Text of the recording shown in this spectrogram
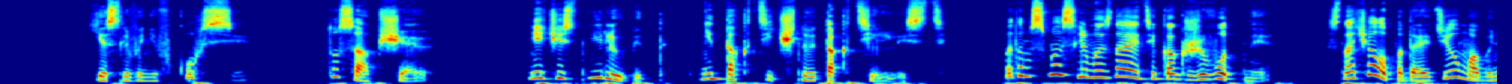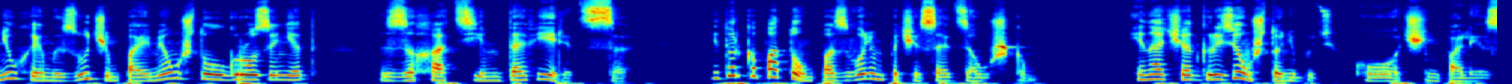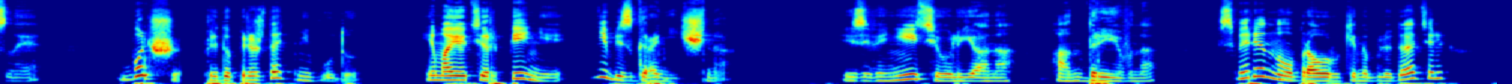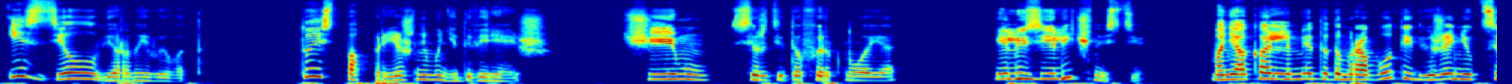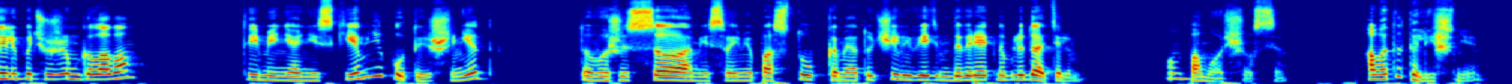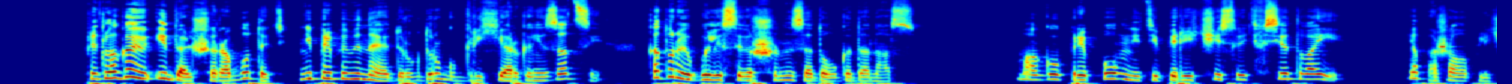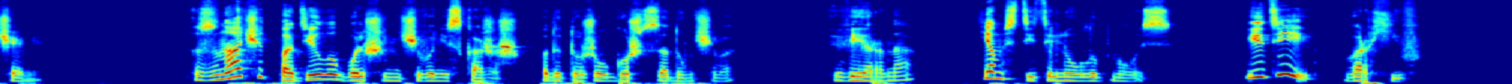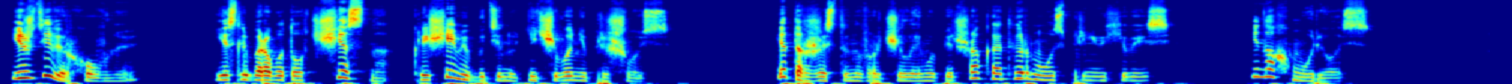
Если вы не в курсе, то сообщаю. Нечисть не любит нетактичную тактильность. В этом смысле мы, знаете, как животные. Сначала подойдем, обнюхаем, изучим, поймем, что угрозы нет. Захотим довериться. И только потом позволим почесать за ушком. иначе отгрызем что-нибудь очень полезное. Больше предупреждать не буду, и мое терпение не безгранично. Извините, Ульяна Андреевна, смиренно убрал руки наблюдатель и сделал верный вывод. То есть по-прежнему не доверяешь. Чему? Сердито фыркнула я. Иллюзии личности? Маниакальным методом работы и движению к цели по чужим головам? Ты меня ни с кем не путаешь, нет? Да вы же сами своими поступками отучили ведьм доверять наблюдателям. Он поморщился. А вот это лишнее. Предлагаю и дальше работать, не припоминая друг другу грехи организаций, которые были совершены задолго до нас. Могу припомнить и перечислить все твои. Я пожала плечами. Значит, по делу больше ничего не скажешь, подытожил Гоша задумчиво. Верно. Я мстительно улыбнулась. Иди в архив и жди Верховную. Если бы работал честно, клещами бы тянуть ничего не пришлось. Я торжественно вручила ему пиджак и отвернулась, принюхиваясь, и нахмурилась.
